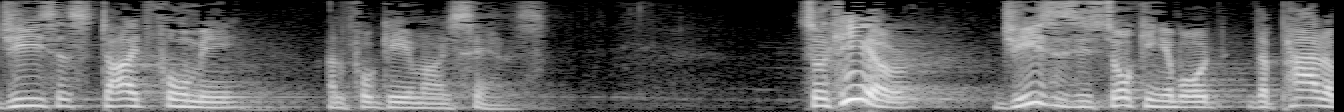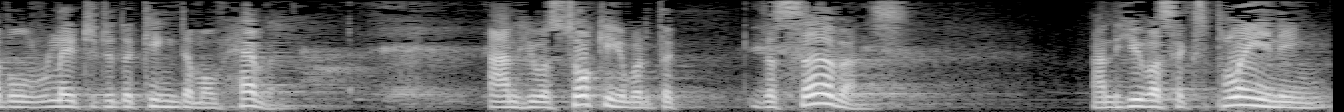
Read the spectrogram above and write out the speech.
Jesus died for me and forgave my sins. So here, Jesus is talking about the parable related to the kingdom of heaven. And he was talking about the the servants and he was explaining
